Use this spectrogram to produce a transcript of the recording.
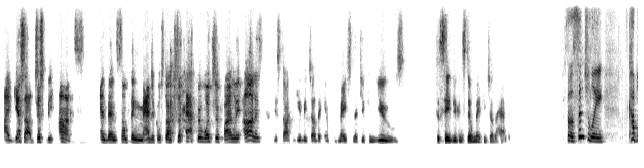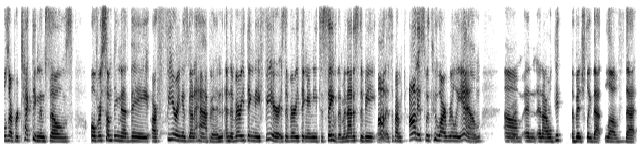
I guess I'll just be honest. And then something magical starts to happen once you're finally honest. You start to give each other information that you can use to see if you can still make each other happy. So essentially, couples are protecting themselves over something that they are fearing is going to happen. And the very thing they fear is the very thing they need to save them. And that is to be honest. If I'm honest with who I really am, um, right. and and I will get eventually that love that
